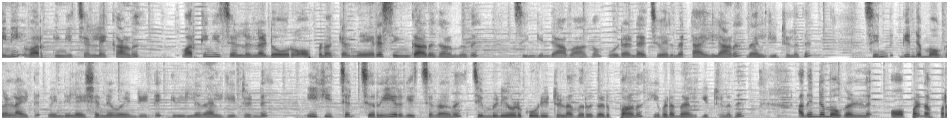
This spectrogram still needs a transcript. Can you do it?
ഇനി വർക്കിംഗ് കിച്ചണിലേക്കാണ് വർക്കിംഗ് കിച്ചണിലുള്ള ഡോർ ഓപ്പൺ ആക്കിയാൽ നേരെ സിങ്കാണ് കാണുന്നത്. സിങ്കിന്റെ ആ ഭാഗം ഉടൻ ടച്ച് വരുന്ന ടൈലാണ് നൽകിയിട്ടുള്ളത്. സിങ്കിന്റെ മുകളിലായിട്ട് വെന്റിലേഷന് വേണ്ടിയിട്ട് ഗ്രില്ല് നൽകിയിട്ടുണ്ട്. ഈ കിച്ചൺ ചെറിയൊരു കിച്ചണാണ് ചിമ്മിണിയോട് കൂടിയിട്ടുള്ള വിറകടുപ്പാണ് ഇവിടെ നൽകിയിട്ടുള്ളത്. അതിന്റെ മുകളിൽ ഓപ്പൺ അപ്പർ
